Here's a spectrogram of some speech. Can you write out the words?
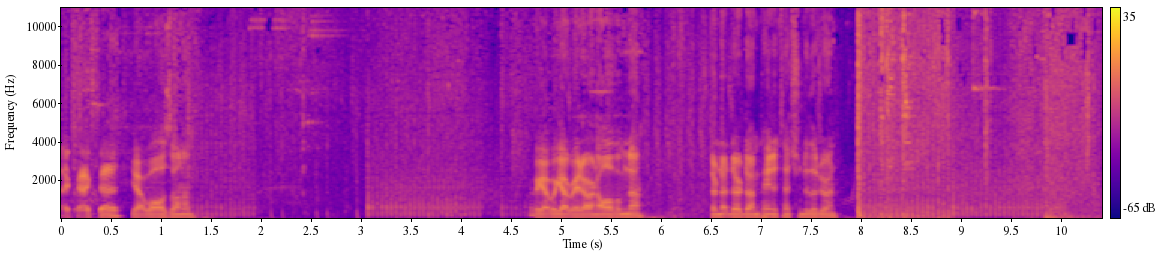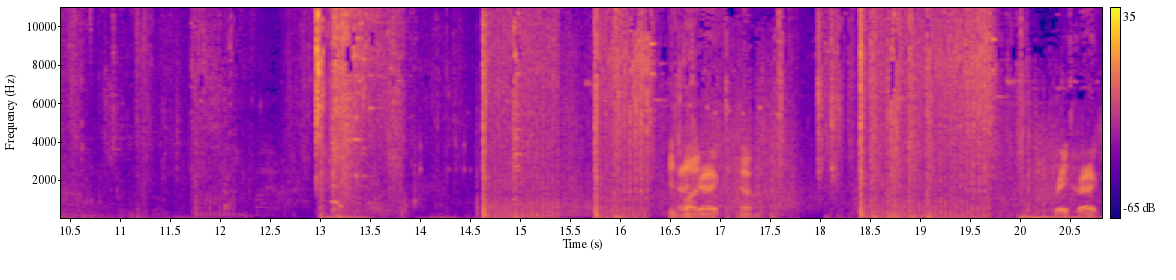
I cracked path. You got walls on them. We got we got radar on all of them now. They're not they're done paying attention to the drone. He's blood. Yep. Wraith cracked.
